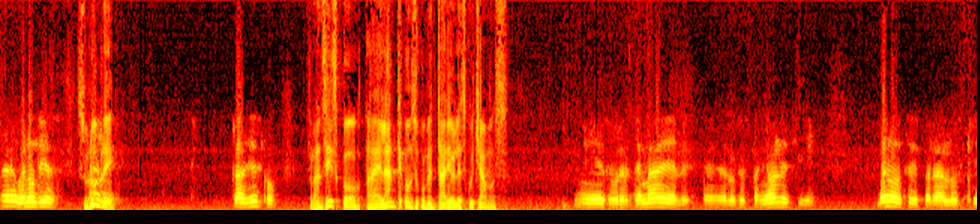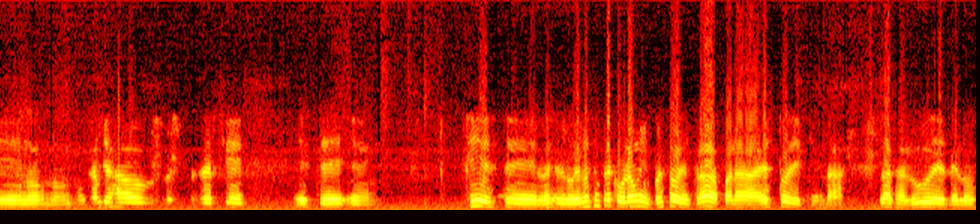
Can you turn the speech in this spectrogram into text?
Eh, buenos días. ¿Su nombre? Francisco. Francisco, adelante con su comentario, le escuchamos. Eh, sobre el tema este, de, los españoles y bueno, para los que no, nunca han viajado, ver que este eh, sí, este el, gobierno siempre cobra un impuesto de entrada para esto de que la, la salud de, los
